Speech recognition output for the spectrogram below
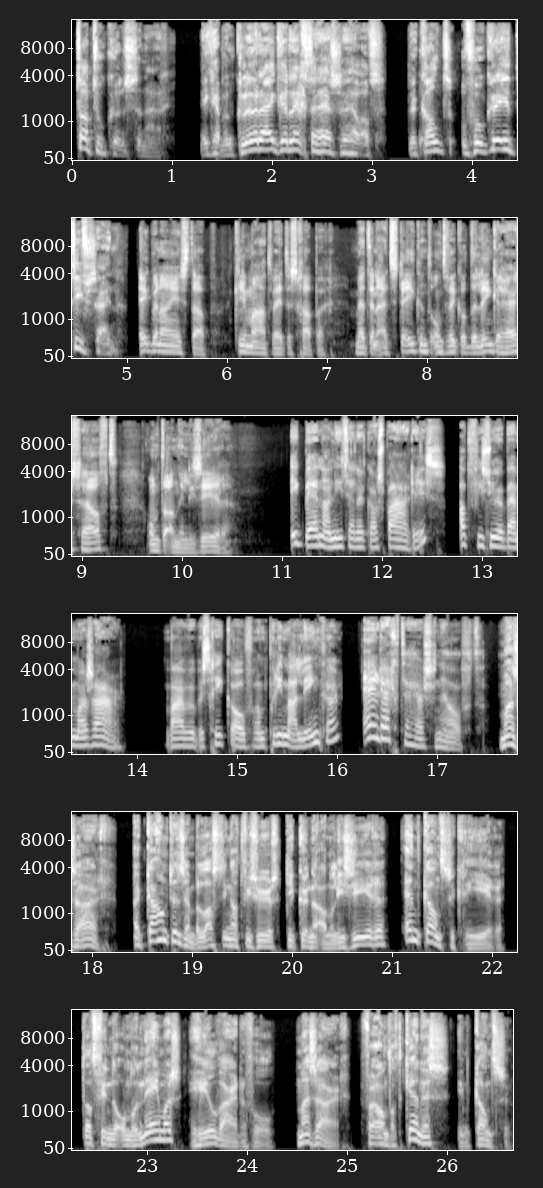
tattoo-kunstenaar. Ik heb een kleurrijke rechterhersenhelft. De kant voor creatief zijn. Ik ben Arjen Stap, klimaatwetenschapper. Met een uitstekend ontwikkelde linker hersenhelft om te analyseren. Ik ben Anita de Kasparis, adviseur bij Mazaar. Waar we beschikken over een prima linker en rechter hersenhelft. Mazaar. Accountants en belastingadviseurs die kunnen analyseren en kansen creëren. Dat vinden ondernemers heel waardevol. Mazaar. Verandert kennis in kansen.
